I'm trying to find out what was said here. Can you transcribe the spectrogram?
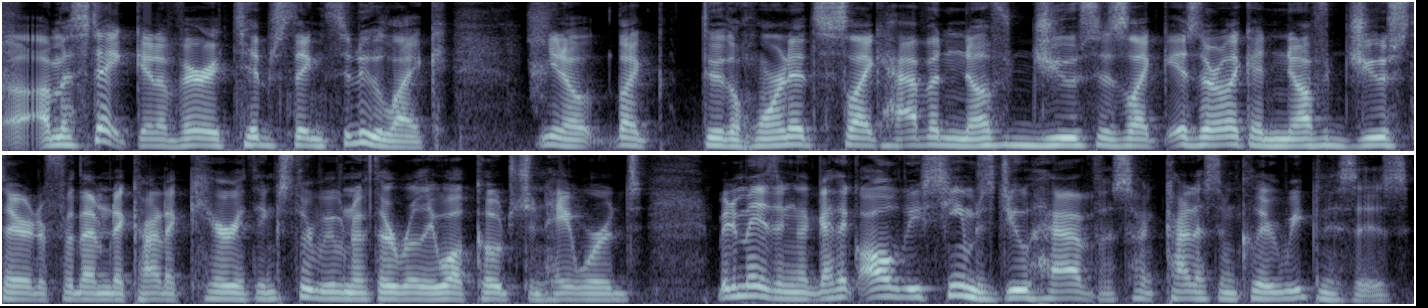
a mistake and a very Thibs thing to do. Like you know, like do the Hornets like have enough juice? Is like is there like enough juice there to, for them to kind of carry things through, even if they're really well coached and Hayward's been amazing. Like I think all these teams do have some kind of some clear weaknesses.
